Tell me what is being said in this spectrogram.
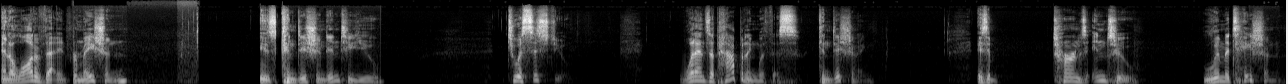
And a lot of that information is conditioned into you to assist you. What ends up happening with this conditioning is it turns into limitation,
